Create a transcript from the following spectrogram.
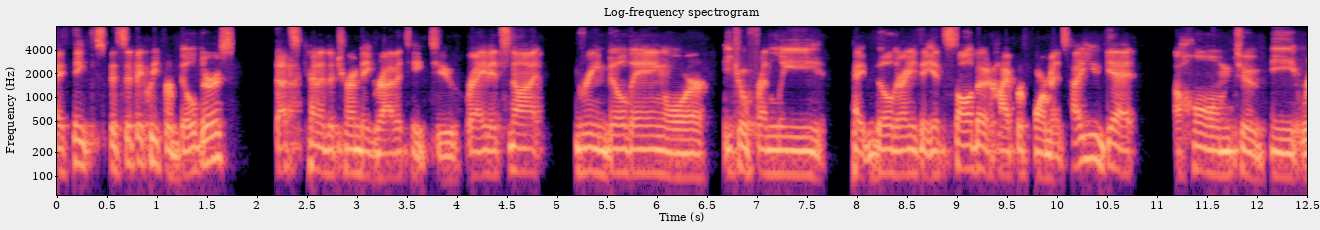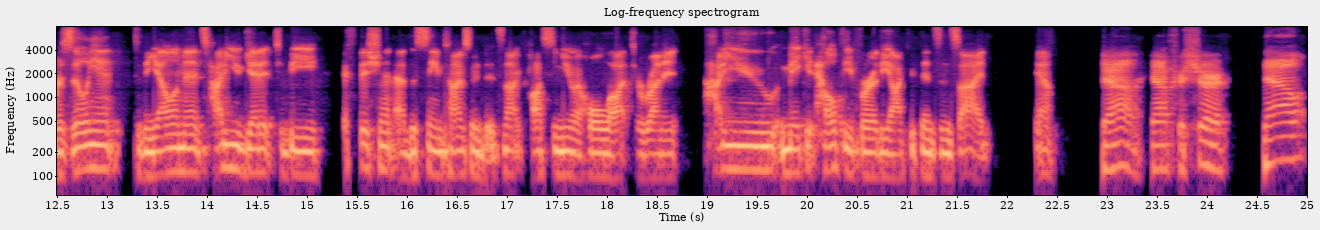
I think specifically for builders that's kind of the term they gravitate to right? It's not green building or eco-friendly type build or anything. It's all about high performance. How do you get a home to be resilient to the elements? How do you get it to be efficient at the same time so it's not costing you a whole lot to run it. How do you make it healthy for the occupants inside? Yeah. Yeah yeah for sure. Now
